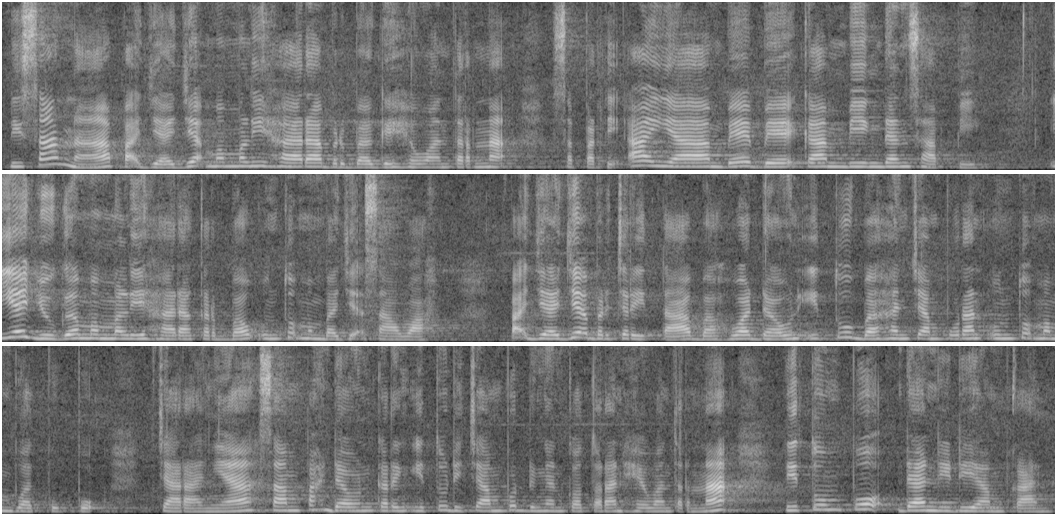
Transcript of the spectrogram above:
Di sana, Pak Jajak memelihara berbagai hewan ternak seperti ayam, bebek, kambing, dan sapi. Ia juga memelihara kerbau untuk membajak sawah. Pak Jajak bercerita bahwa daun itu bahan campuran untuk membuat pupuk. Caranya, sampah daun kering itu dicampur dengan kotoran hewan ternak, ditumpuk dan didiamkan.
